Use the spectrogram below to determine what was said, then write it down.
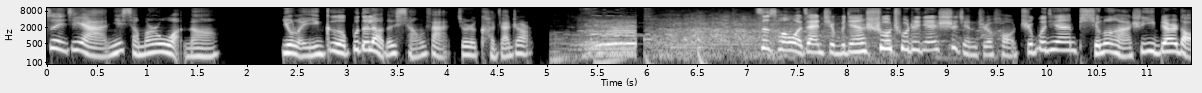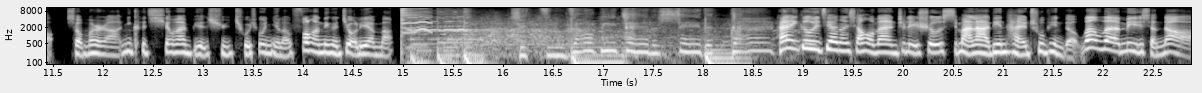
最近啊，你小妹儿我呢，有了一个不得了的想法，就是考驾照。自从我在直播间说出这件事情之后，直播间评论啊是一边倒。小妹儿啊，你可千万别去，求求你了，放了那个教练吧。嗨，各位亲爱的小伙伴，这里是由喜马拉雅电台出品的《万万没想到》。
